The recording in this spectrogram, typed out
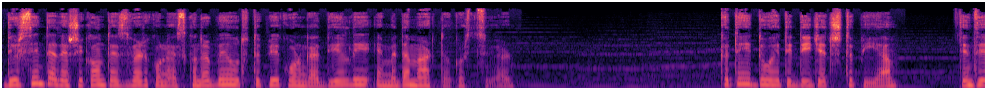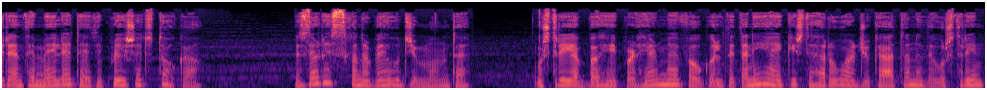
Dirsinte dhe shikonte zverkun e Skënderbeut të pjekur nga dielli e me damarë të kërcyer. Këtij duhet t'i digjet shtëpia, t'i nxirren themelet e t'i prishet toka. Zëri i Skënderbeut gjëmonte. Ushtria bëhej përherë më e vogël dhe tani ai e kishte harruar gjykatën dhe ushtrinë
